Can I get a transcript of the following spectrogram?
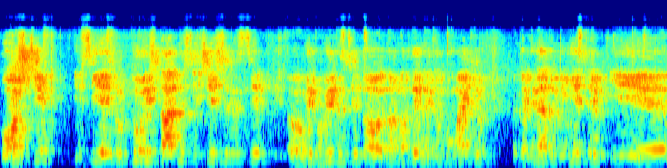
коштів і всієї структури, штатності чисельності е, у відповідності до нормативних документів Кабінету міністрів і е,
